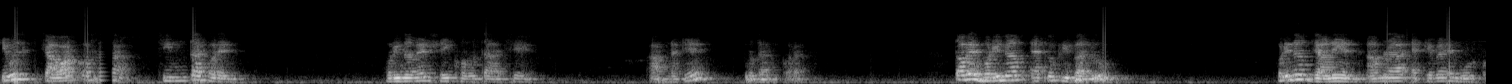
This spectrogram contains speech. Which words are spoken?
কেবল চাওয়ার কথা, চিন্তা করেন, হরিনামের সেই ক্ষমতা আছে আপনাকে প্রদান করা। তবে হরিনাম এত কৃপালু, হরিনাম জানেন আমরা একেবারে মূর্খ।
